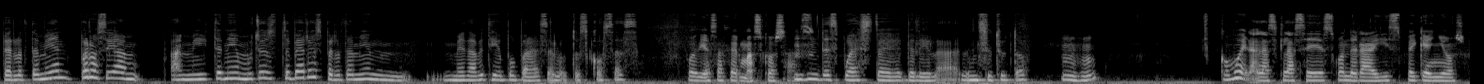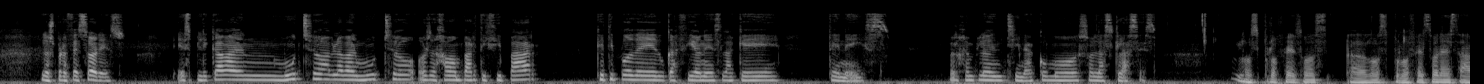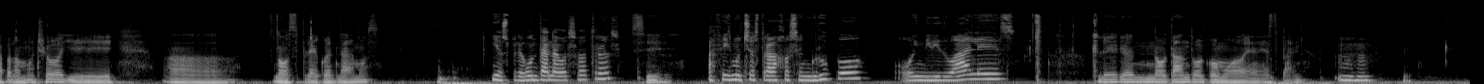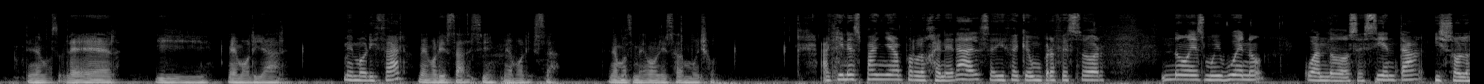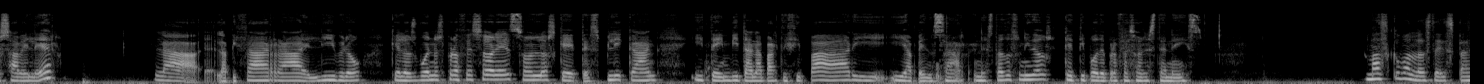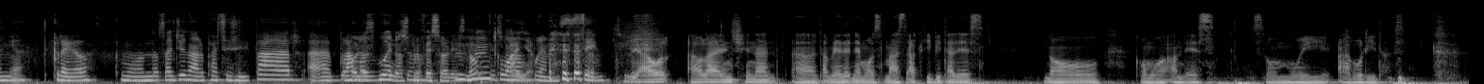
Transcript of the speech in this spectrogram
Pero también, bueno, sí, a, a mí tenía muchos deberes, pero también me daba tiempo para hacer otras cosas Podías hacer más cosas. Después de, de ir al instituto. ¿Cómo eran las clases cuando erais pequeños? Los profesores explicaban mucho, hablaban mucho, os dejaban participar. ¿Qué tipo de educación es la que tenéis? Por ejemplo, en China, ¿cómo son las clases? Los profesores, eh, los profesores hablan mucho y ah, nos preguntamos. ¿Y os preguntan a vosotros? Sí, ¿Hacéis muchos trabajos en grupo o individuales? creo que no tanto como en España. Ujú. Tenemos leer y memoriar. ¿Memorizar? Memorizar, sí, memorizar. Tenemos que memorizar mucho. Aquí en España, por lo general, se dice que un profesor no es muy bueno cuando se sienta y solo sabe leer. La, la pizarra, el libro, que los buenos profesores son los que te explican y te invitan a participar y, y a pensar. En Estados Unidos, ¿qué tipo de profesores tenéis? Más como los de España, creo. Como nos ayudan a participar. Como los buenos profesores, ¿no? De como los buenos, sí. Sí, ahora, ahora en China ah, también tenemos más actividades, no como antes, son muy aburridas.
